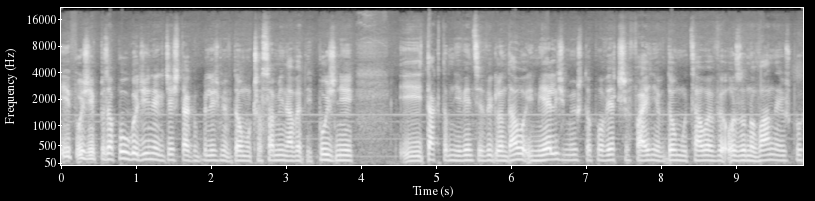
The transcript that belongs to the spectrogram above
i później za pół godziny gdzieś tak byliśmy w domu, czasami nawet i później. I tak to mniej więcej wyglądało i mieliśmy już to powietrze fajnie w domu całe wyozonowane, już był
